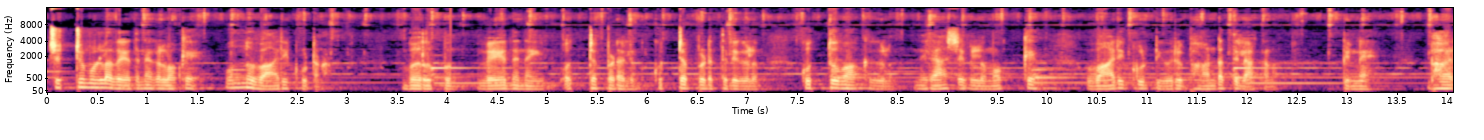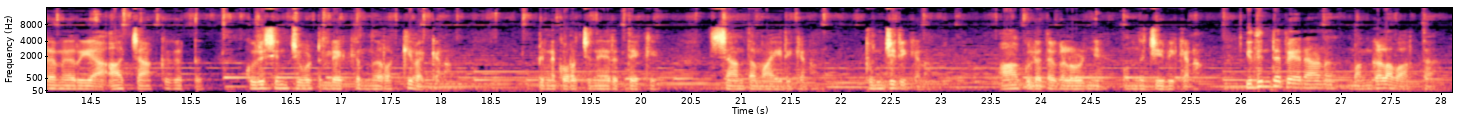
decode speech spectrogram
ചുറ്റുമുള്ള വേദനകളൊക്കെ ഒന്ന് വാരിക്കൂട്ടണം. വെറുപ്പും വേദനയും ഒറ്റപ്പെടലും കുറ്റപ്പെടുത്തലുകളും കുത്തുവാക്കുകളും നിരാശകളും ഒക്കെ വാരിക്കൂട്ടി ഒരു ഭാണ്ഡത്തിലാക്കണം. പിന്നെ ഭാരമേറിയ ആ ചാക്കുകെട്ട് കുരിശിൻ ചുവട്ടിലേക്ക് നിറക്കി വയ്ക്കണം. പിന്നെ കുറച്ചു നേരത്തേക്ക് ശാന്തമായിരിക്കണം പുഞ്ചിരിക്കണം ആകുലതകൾ ഒഴിഞ്ഞ് ഒന്ന് ജീവിക്കണം. ഇതിന്റെ പേരാണ് മംഗളവാർത്ത.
